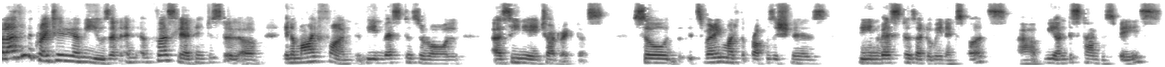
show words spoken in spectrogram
Well, I think the criteria we use, and, and, firstly, I think just uh, uh in a my fund, the investors are all uh, senior HR directors. So it's very much the proposition is the investors are domain experts. Uh, we understand the space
